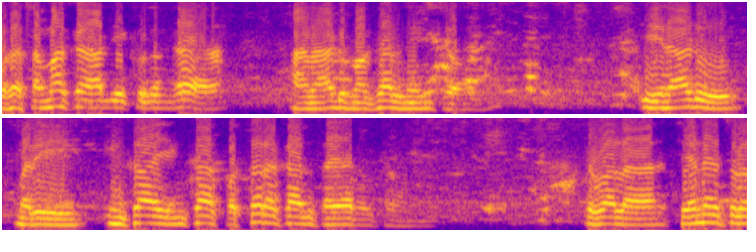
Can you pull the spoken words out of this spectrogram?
ఒక సమకాలీకులంగా ఆనాడు మగ్గాలు నేయించేవాడు ఈనాడు మరి ఇంకా ఇంకా కొత్త రకాలు తయారవుతా ఉన్నాయి ఇవాళ చేనేతలో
